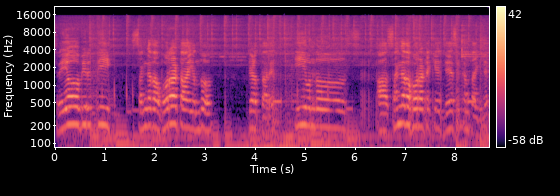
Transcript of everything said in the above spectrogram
ಶ್ರೇಯೋಭಿವೃದ್ಧಿ ಸಂಘದ ಹೋರಾಟ ಎಂದು ಹೇಳುತ್ತಾರೆ. ಈ ಒಂದು, ಆ ಸಂಘದ ಹೋರಾಟಕ್ಕೆ ಜಯ ಸಿಕ್ಕಂತಾಗಿದೆ.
